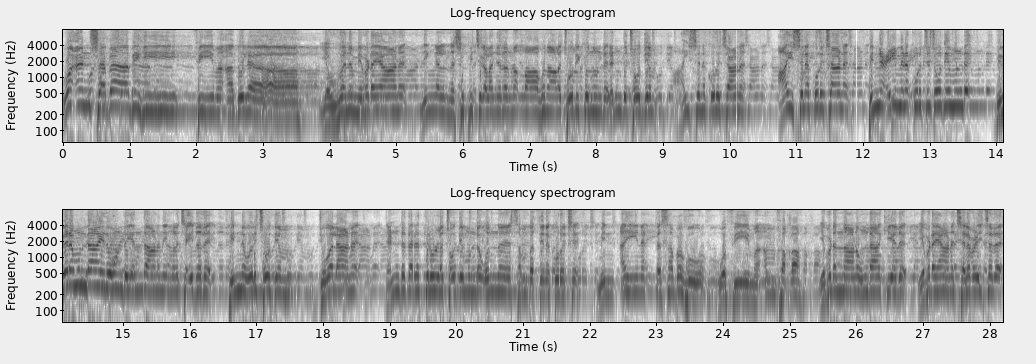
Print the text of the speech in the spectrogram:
وعن شبابه فيما أبلاه യൗവനം എവിടെയാണ്? നിങ്ങൾ നശിപ്പിച്ചു കളഞ്ഞതെന്ന് അള്ളാഹു നാളെ ചോദിക്കുന്നുണ്ട്. രണ്ട് ചോദ്യം. ആയുഷിനെ കുറിച്ചാണ്. ആയുഷിനെ കുറിച്ചാണ്. പിന്നെ എൽമിനെ കുറിച്ച് ചോദ്യമുണ്ട്. വിവരമുണ്ടായതുകൊണ്ട് എന്താണ് നിങ്ങൾ ചെയ്തത്? പിന്നെ ഒരു ചോദ്യം. ജുവലാണ്. രണ്ട് തരത്തിലുള്ള ചോദ്യമുണ്ട്. ഒന്ന് സമ്പത്തിനെ കുറിച്ച്. മിൻ എവിടെന്നാണ് ഉണ്ടാക്കിയത്? എവിടെയാണ് ചെലവഴിച്ചത്?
